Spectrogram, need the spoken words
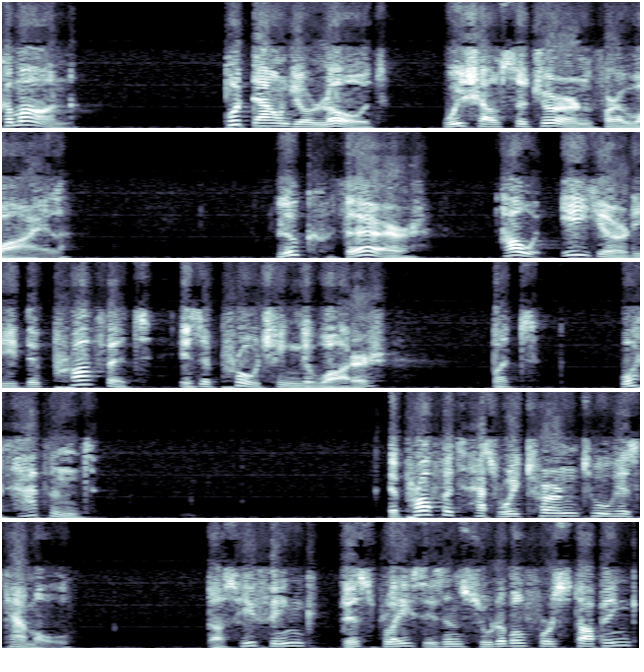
Come on. Put down your load. We shall sojourn for a while. Look there. How eagerly the Prophet is approaching the water. But what happened? The Prophet has returned to his camel. Does he think this place isn't suitable for stopping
